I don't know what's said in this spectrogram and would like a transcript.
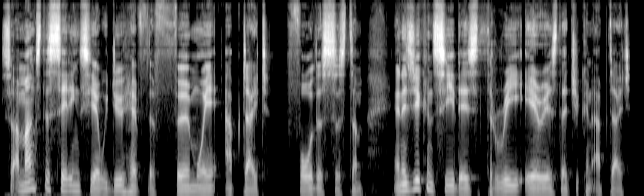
So amongst the settings here, we do have the firmware update for the system. And as you can see, there's three areas that you can update.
